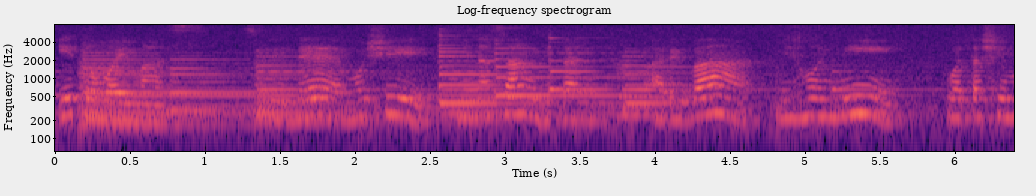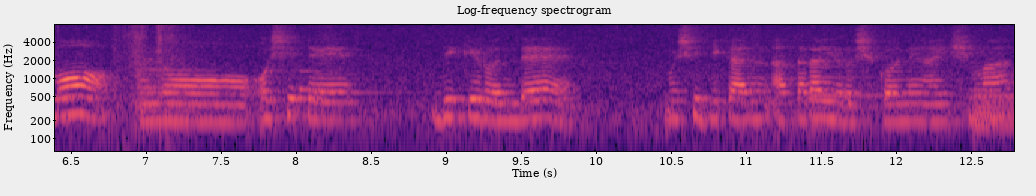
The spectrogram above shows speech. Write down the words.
いいと思いますそれでもし皆さん時間あれば日本に私もあの教えて できるんでもし時間あったらよろしくお願いします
